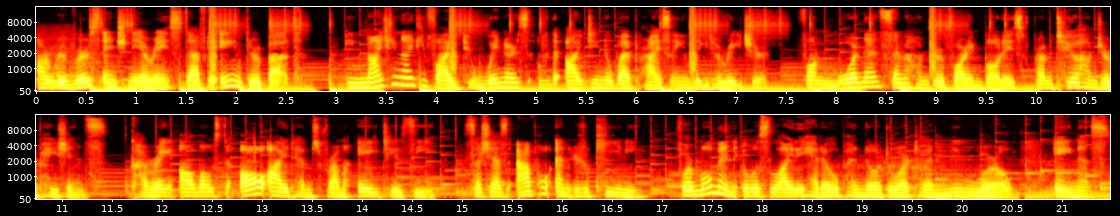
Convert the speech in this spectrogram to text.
are reverse engineering stuffed in through butt. In 1995, two winners of the Ig Nobel Prize in Literature found more than 700 foreign bodies from 200 patients, covering almost all items from A to Z such as apple and zucchini. For a moment, it was like they had opened a door to a new world, anus.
